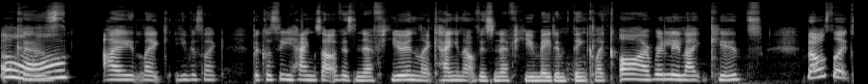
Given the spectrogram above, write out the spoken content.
Oh, I like he was like because he hangs out with his nephew and like hanging out with his nephew made him think like, "Oh, I really like kids." And I was like,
